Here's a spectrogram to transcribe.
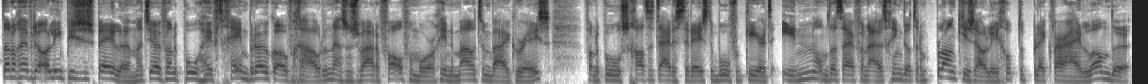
Dan nog even de Olympische Spelen. Mathieu van der Poel heeft geen breuk overgehouden na zijn zware val vanmorgen in de mountainbike race. Van der Poel schatte tijdens de race de boel verkeerd in, omdat hij ervan uitging dat er een plankje zou liggen op de plek waar hij landde.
